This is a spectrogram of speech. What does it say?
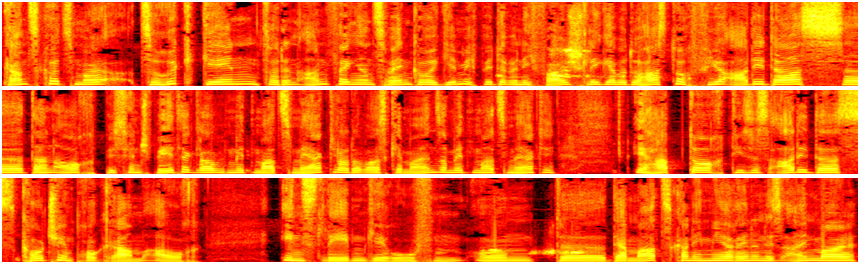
ganz kurz mal zurückgehen zu den Anfängern. Sven, korrigier mich bitte, wenn ich falsch liege, aber du hast doch für Adidas äh, dann auch ein bisschen später, glaube ich, mit Mats Merkel oder was gemeinsam mit Mats Merkel, ihr habt doch dieses Adidas Coaching-Programm auch ins Leben gerufen. Und äh, der Mats, kann ich mich erinnern, ist einmal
